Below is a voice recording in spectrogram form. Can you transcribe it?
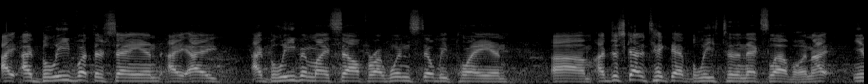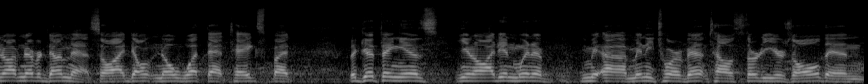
I, I believe what they're saying. I, I I believe in myself, or I wouldn't still be playing. Um, I've just got to take that belief to the next level, and I, you know, I've never done that, so I don't know what that takes. But the good thing is, you know, I didn't win a mi- uh, mini tour event until I was 30 years old, and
